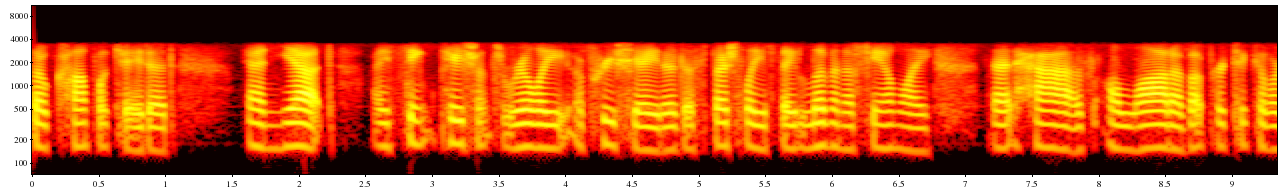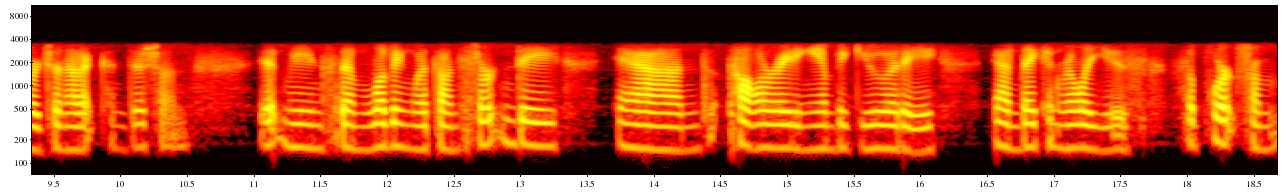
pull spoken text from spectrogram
so complicated, and yet I think patients really appreciate it, especially if they live in a family that has a lot of a particular genetic condition. It means them living with uncertainty and tolerating ambiguity, and they can really use support from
